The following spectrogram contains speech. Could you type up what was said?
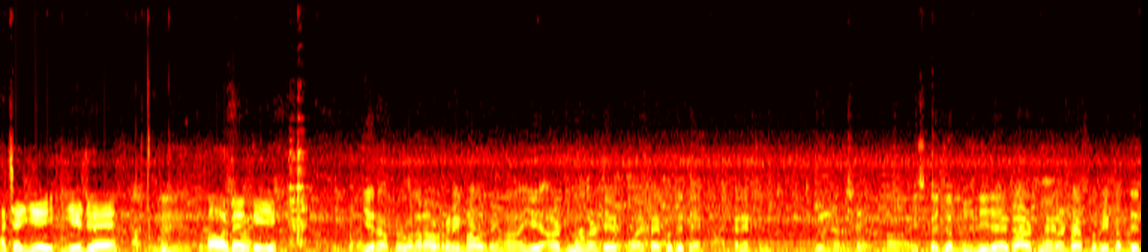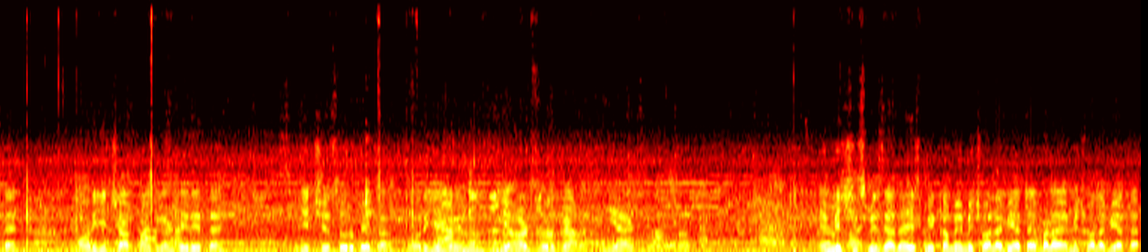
अच्छा ये ये जो है पावर बैंक है ये? ये राउटर वाला पावर बैंक है। हाँ ये आठ नौ घंटे वाईफाई को देते हैं कनेक्टिंग अच्छा। हाँ इसका जब बिजली जाएगा आठ नौ घंटे आपको बैकअप देता है और ये चार पाँच घंटे देता है। ये छः सौ रुपये का और ये जो है ना ये आठ सौ रुपये का। ये आठ सौ हाँ। एम एच इसमें ज़्यादा है इसमें कम एम एच वाला भी आता है बड़ा एम एच वाला भी आता है।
